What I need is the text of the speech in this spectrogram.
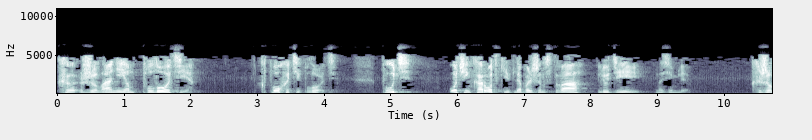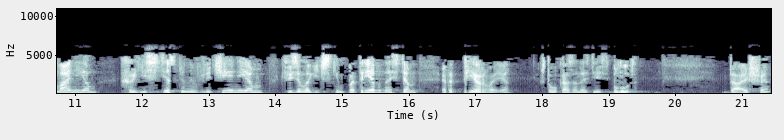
к желаниям плоти, к похоти плоти. Путь очень короткий для большинства людей на земле к желаниям, к естественным влечениям, к физиологическим потребностям. Это первое, что указано здесь. Блуд. Дальше,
